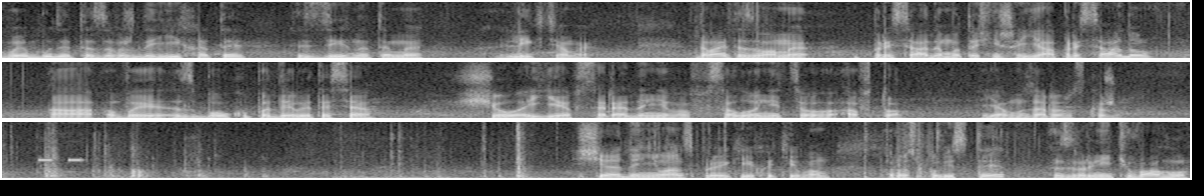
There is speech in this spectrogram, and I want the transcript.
ви будете завжди їхати з зігнутими ліктями. Давайте з вами присядемо, точніше, я присяду, а ви збоку подивитеся, що є всередині в салоні цього авто. Я вам зараз розкажу. Ще один нюанс, про який хотів вам розповісти. Зверніть увагу,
